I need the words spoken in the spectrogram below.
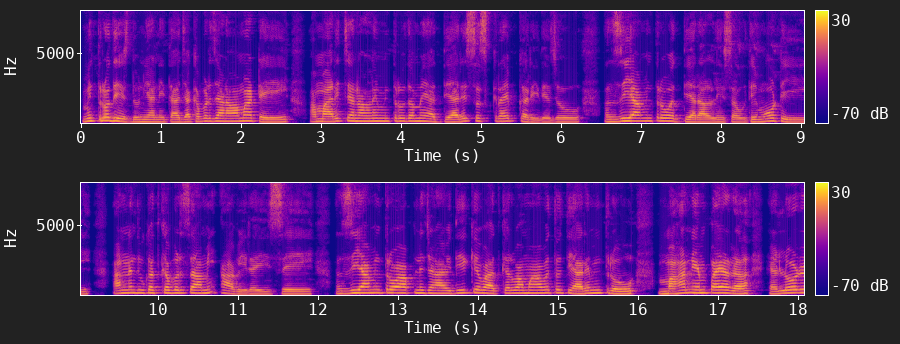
મિત્રો, દેશ દુનિયાની તાજા ખબર જાણવા માટે અમારી ચેનલને મિત્રો તમે અત્યારે સબસ્ક્રાઇબ કરી દેજો. જી આ મિત્રો, અત્યારે હાલની સૌથી મોટી અને દુઃખદ ખબર સામે આવી રહી છે. જી આ મિત્રો, આપને જણાવી દઈએ કે વાત કરવામાં આવે તો ત્યારે મિત્રો મહાન એમ્પાયર હેલોડ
